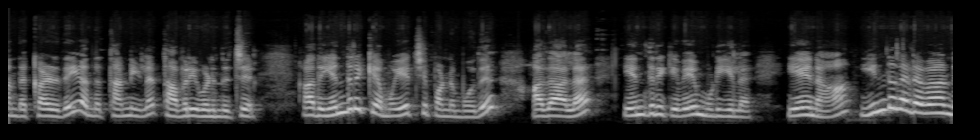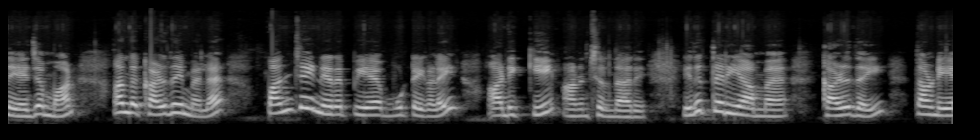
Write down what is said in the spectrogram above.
அந்த கழுதை அந்த தண்ணியில் தவறி விழுந்துச்சு. அதை எந்திரிக்க முயற்சி பண்ணும்போது அதால் எந்திரிக்கவே முடியல. ஏன்னா இந்த தடவை அந்த எஜமான் அந்த கழுதை மேலே பஞ்சை நிரப்பிய மூட்டைகளை அடுக்கி அனுப்பிச்சிருந்தாரு இது தெரியாமல் கழுதை தன்னுடைய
